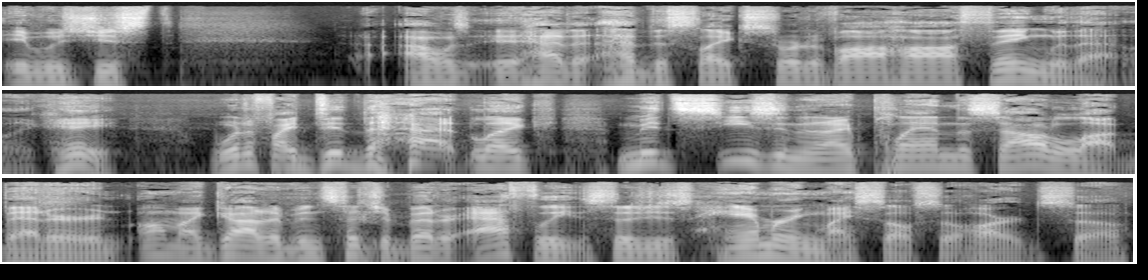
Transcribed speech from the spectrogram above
it was just, I was, it had, had this like sort of aha thing with that. Like, Hey, what if I did that like mid season and I planned this out a lot better? And oh my God, I've been such a better athlete instead of just hammering myself so hard. So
